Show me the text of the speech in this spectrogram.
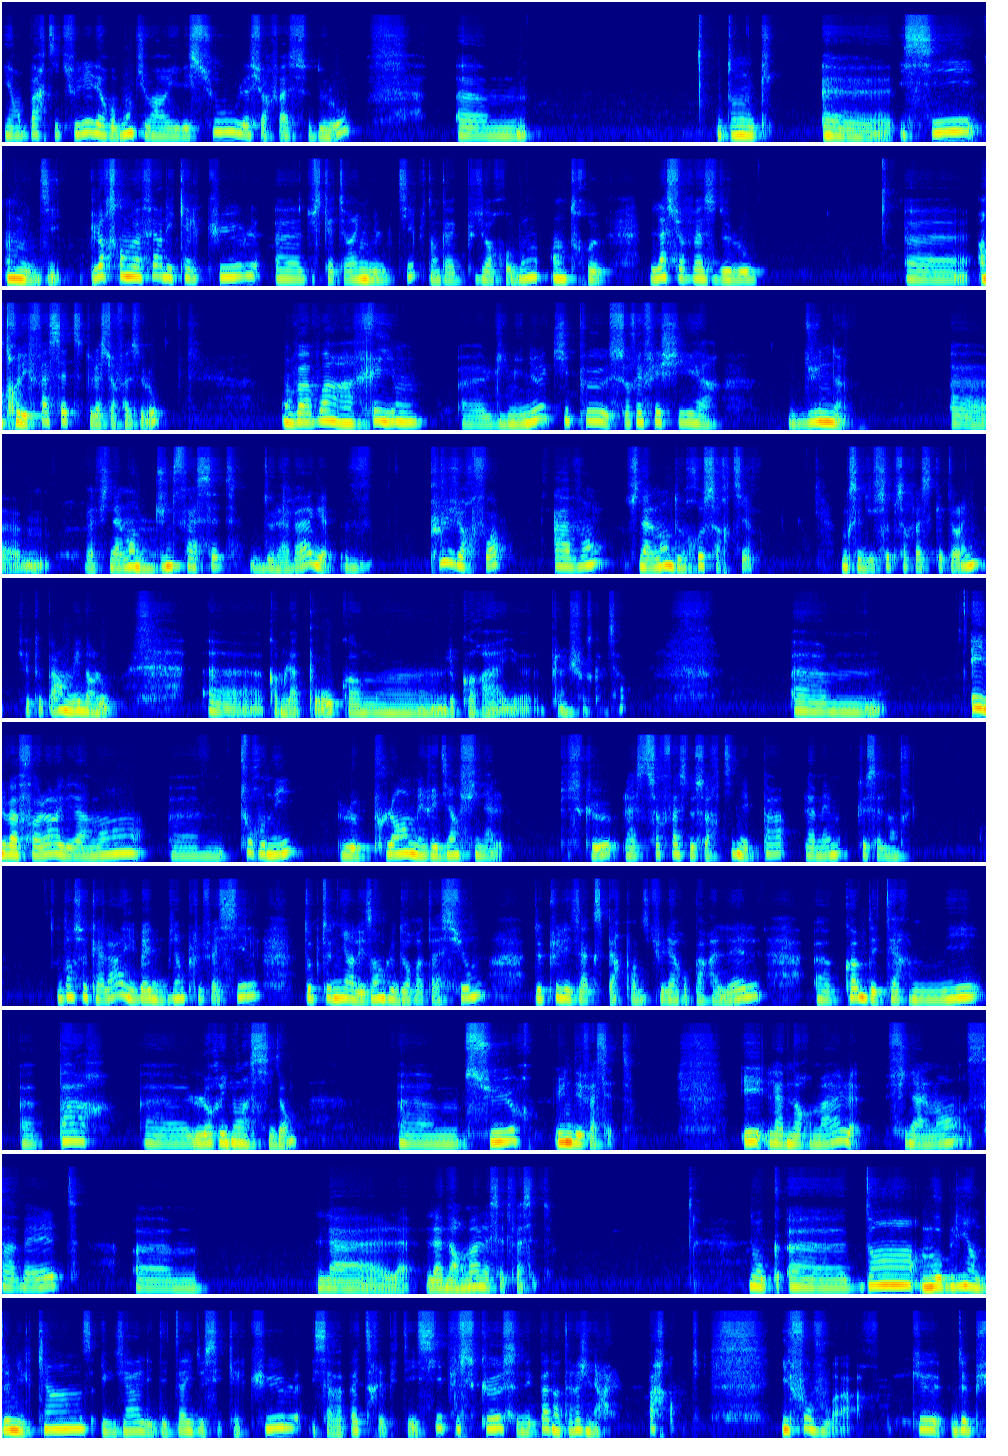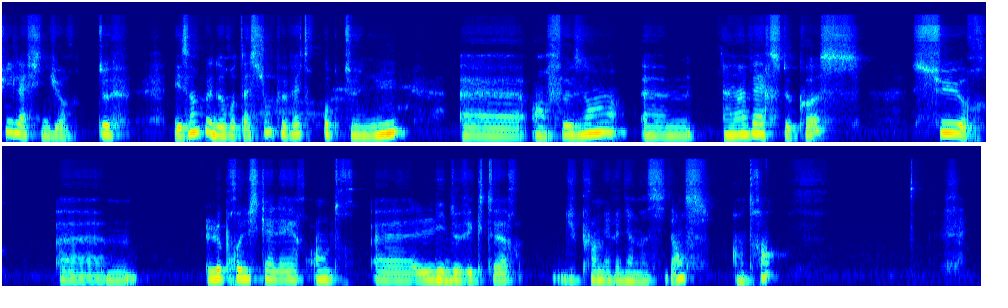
et en particulier les rebonds qui vont arriver sous la surface de l'eau, euh, donc ici on nous dit lorsqu'on va faire les calculs euh, du scattering multiple, donc avec plusieurs rebonds, entre la surface de l'eau, euh, entre les facettes de la surface de l'eau, on va avoir un rayon euh, lumineux qui peut se réfléchir d'une bah, finalement d'une facette de la vague plusieurs fois avant finalement de ressortir. Donc c'est du subsurface scattering quelque part, mais dans l'eau. Euh, comme la peau, comme euh, le corail, euh, plein de choses comme ça. et il va falloir évidemment tourner le plan méridien final, puisque la surface de sortie n'est pas la même que celle d'entrée. Dans ce cas-là, il va être bien plus facile d'obtenir les angles de rotation depuis les axes perpendiculaires au parallèle, comme déterminés par euh, le rayon incident euh, sur une des facettes. Et la normale, finalement, ça va être euh, la, normale à cette facette. Donc, dans Mobley en 2015, il y a les détails de ces calculs, et ça ne va pas être répété ici puisque ce n'est pas d'intérêt général. Par contre, il faut voir que depuis la figure 2 les angles de rotation peuvent être obtenus euh, en faisant euh, un inverse de cos sur euh, le produit scalaire entre les deux vecteurs du plan méridien d'incidence entrant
